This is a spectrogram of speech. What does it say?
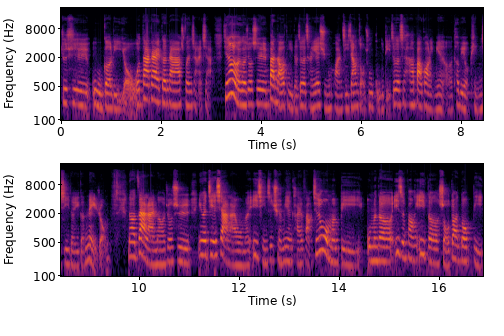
就是五个理由，我大概跟大家分享一下。其中有一个就是半导体的这个产业循环即将走出谷底，这个是他报告里面呃特别有评析的一个内容。那再来呢，就是因为接下来我们疫情是全面开放，其实我们比我们的一直防疫的手段都比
